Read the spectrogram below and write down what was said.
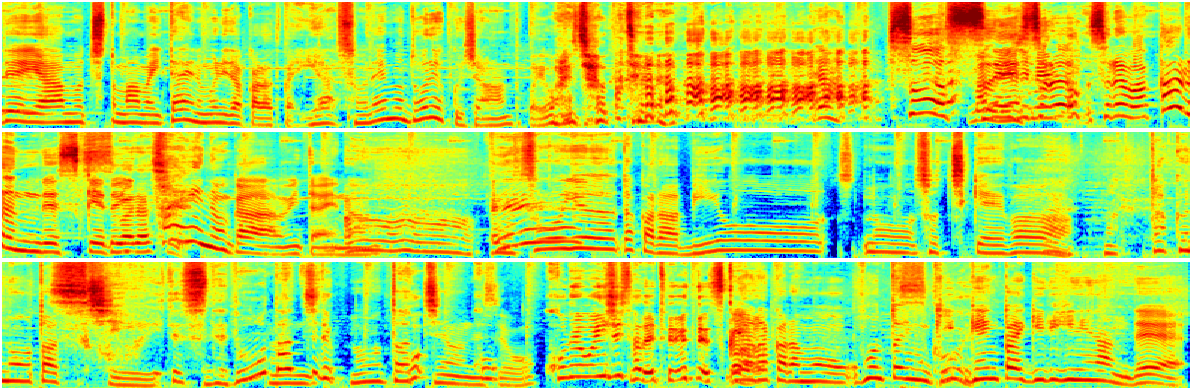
で「いやもうちょっとママ痛いの無理だから」とか「いやそれも努力じゃん」とか言われちゃって。いやそうっすね。それそれわかるんですけど痛い。いのがみたいな。えー。そういうだから美容のそっち系は全くノータッすごいチですね。ノータッチでうん。ノータッチなんですよここれを維持されてるんですいやだかからもう本当にもう限界ギリギリなんで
